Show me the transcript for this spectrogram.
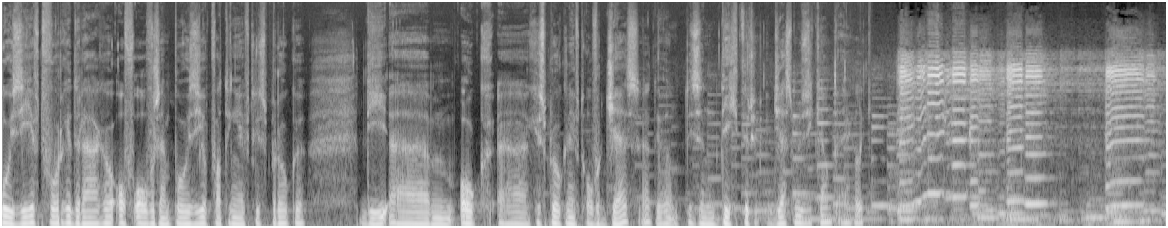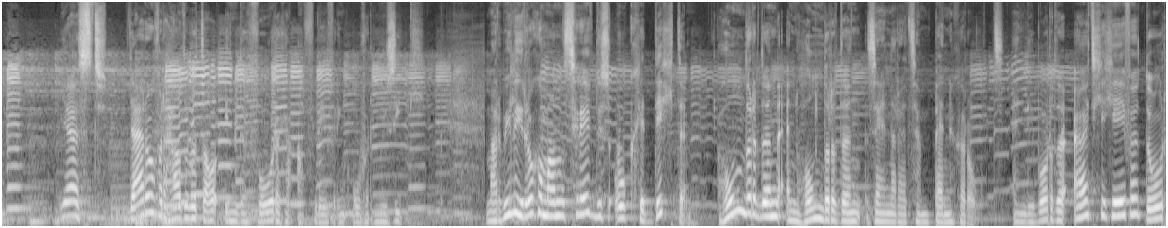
poëzie heeft voorgedragen of over zijn poëzieopvatting heeft gesproken, die um, ook uh, gesproken heeft over jazz. Hè. Het is een dichter, jazzmuzikant eigenlijk. Juist, daarover hadden we het al in de vorige aflevering over muziek. Maar Willy Roggeman schreef dus ook gedichten. Honderden en honderden zijn er uit zijn pen gerold. En die worden uitgegeven door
